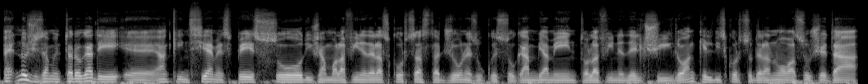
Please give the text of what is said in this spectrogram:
Eh, noi ci siamo interrogati eh, anche insieme spesso, diciamo alla fine della scorsa stagione, su questo cambiamento, la fine del ciclo, anche il discorso della nuova società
